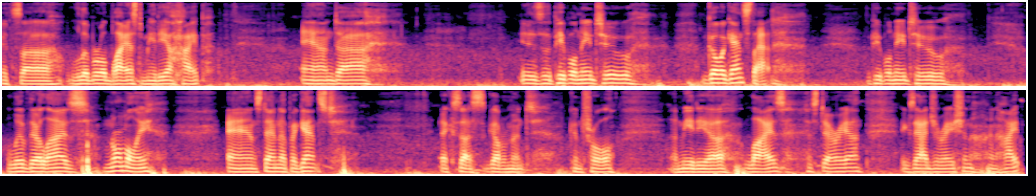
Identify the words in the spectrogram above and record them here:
it's uh, liberal biased media hype. And uh, is the people need to go against that. The people need to live their lives normally and stand up against excess government control, uh, media lies, hysteria, exaggeration, and hype,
